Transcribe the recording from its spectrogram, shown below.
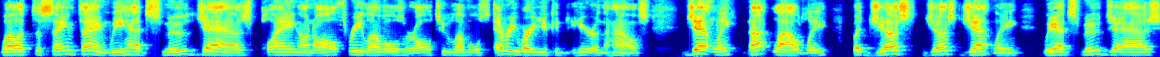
Well, it's the same thing. We had smooth jazz playing on all three levels or all two levels, everywhere you could hear in the house, gently, not loudly, but just just gently. We had smooth jazz,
